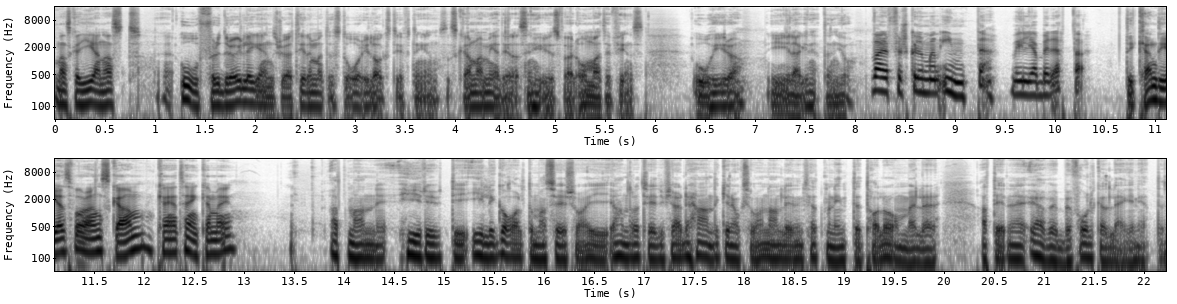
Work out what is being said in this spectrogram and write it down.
man ska genast, eh, ofördröjligen tror jag till och med att det står i lagstiftningen, så ska man meddela sin hyresvärd om att det finns ohyra i lägenheten. Ja. Varför skulle man inte vilja berätta? Det kan dels vara en skam, kan jag tänka mig. Att man hyr ut illegalt, om man säger så, i andra, tredje, fjärde hand. Det kan också vara en anledning till att man inte talar om eller att det är den överbefolkade lägenheten.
